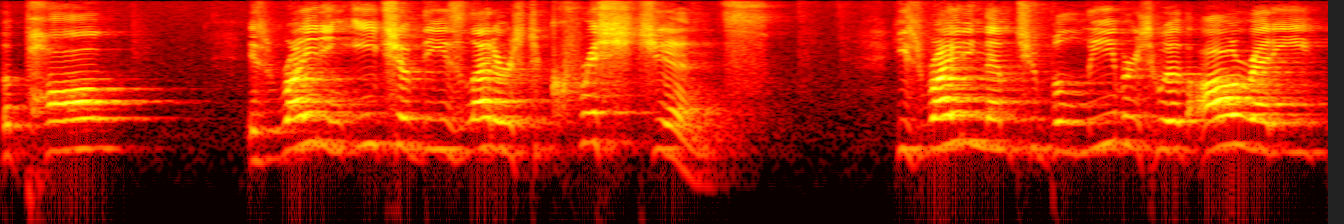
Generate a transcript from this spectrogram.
But Paul is writing each of these letters to Christians. He's writing them to believers who have already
